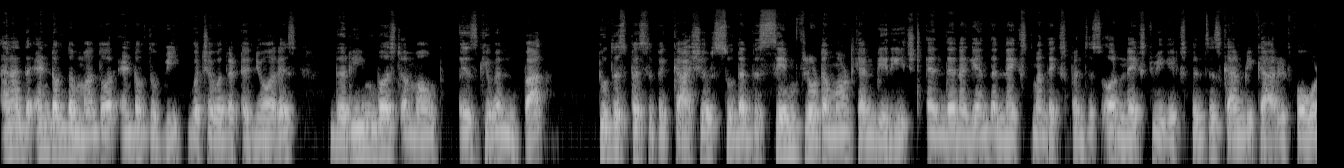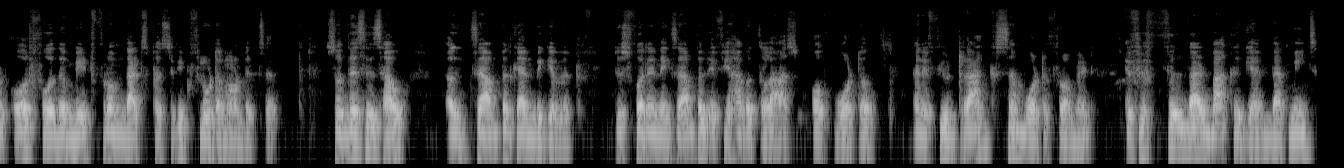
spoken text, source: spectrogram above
and at the end of the month or end of the week, whichever the tenure is, the reimbursed amount is given back to the specific cashier so that the same float amount can be reached and then again the next month expenses or next week expenses can be carried forward or further made from that specific float amount itself. So this is how example can be given. Just for an example, if you have a glass of water and if you drank some water from it if you fill that back again that means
